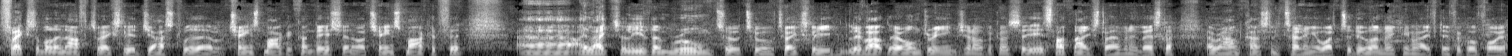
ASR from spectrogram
flexible enough to actually adjust with a changed market condition or changed market fit, uh, I like to leave them room to, to, to actually live out their own dreams, you know, because it's not nice to have an investor around constantly telling you what to do and making life difficult for you.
